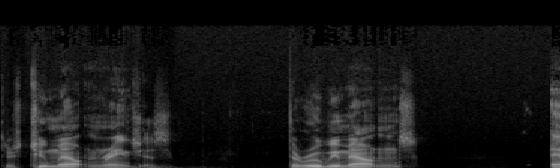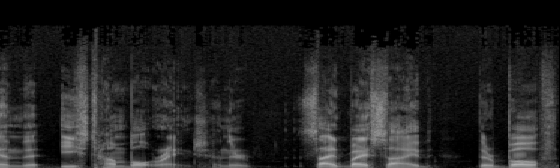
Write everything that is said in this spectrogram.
There's two mountain ranges, the Ruby Mountains and the East Humboldt Range, and they're side by side. They're both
